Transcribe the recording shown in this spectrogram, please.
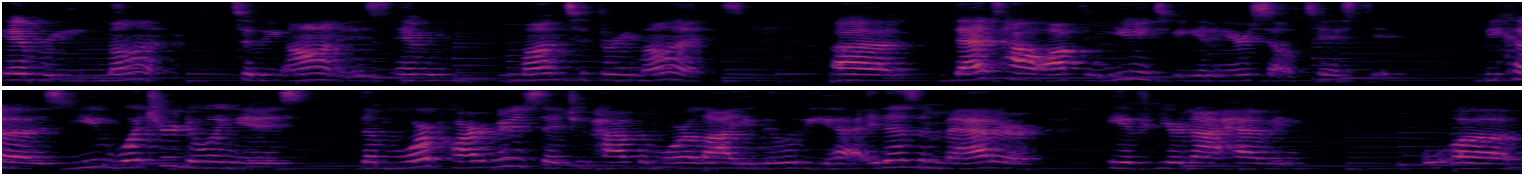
every month. To be honest, every month to three months uh, that's how often you need to be getting yourself tested because you what you're doing is the more partners that you have, the more liability you have. It doesn't matter if you're not having uh,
